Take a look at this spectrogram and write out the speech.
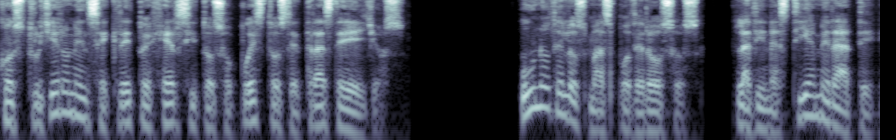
construyeron en secreto ejércitos opuestos detrás de ellos. Uno de los más poderosos, la dinastía Merate,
